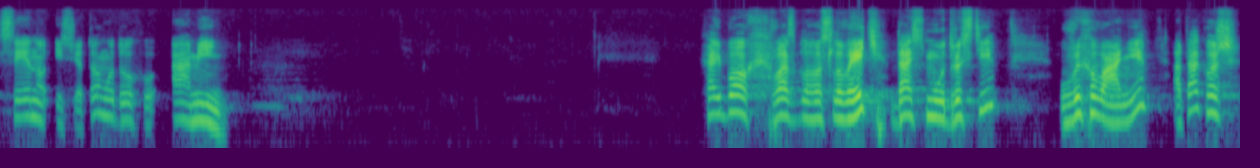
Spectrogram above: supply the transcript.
Сину і Святому Духу. Амінь. Хай Бог вас благословить, дасть мудрості у вихованні, а також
